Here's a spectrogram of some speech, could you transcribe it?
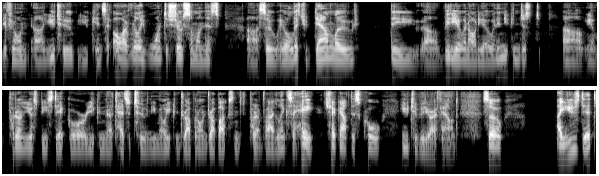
if you're on uh, YouTube, you can say, "Oh, I really want to show someone this," uh, so it'll let you download the uh, video and audio, and then you can just uh, you know, put it on a USB stick, or you can attach it to an email. You can drop it on Dropbox and put it, provide a link. Say, hey, check out this cool YouTube video I found. So I used it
